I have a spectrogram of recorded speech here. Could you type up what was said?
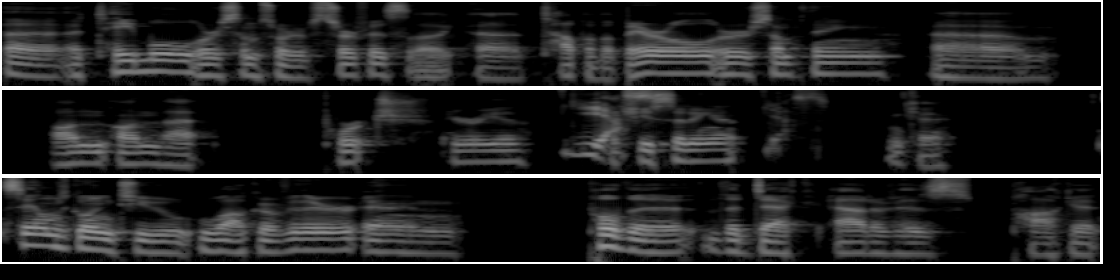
a, a table or some sort of surface, like a top of a barrel or something, um, on on that porch area that Yes. she's sitting at? Yes. Okay. Salem's going to walk over there and pull the the deck out of his pocket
